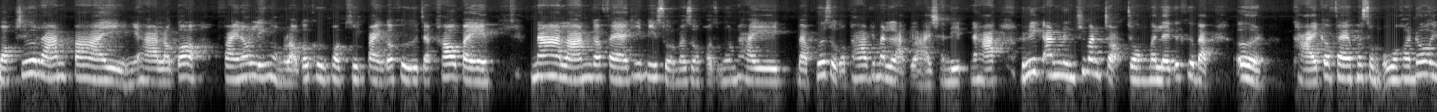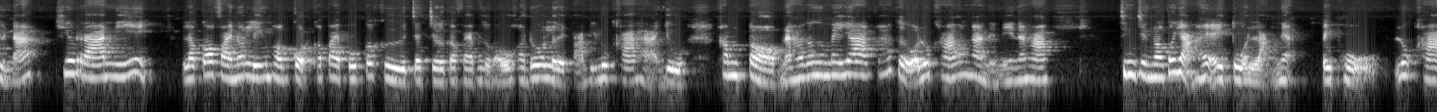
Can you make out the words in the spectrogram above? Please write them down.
บอกชื่อร้านไปอย่างเงี้ยค่ะแล้วก็ Final Link ของเราก็คือพอคลิกไปก็คือจะเข้าไปหน้าร้านกาแฟที่มีส่วนผสมของสมุนไพรแบบเพื่อสุขภาพที่มันหลากหลายชนิดนะคะหรืออีกอันหนึ่งที่มันเจาะจงมาเลยก็คือแบบเออ ขายกาแฟผสมอะโวคาโดอยู่นะ ที่ร้านนี้ แล้วก็ Final Link พอกดเข้าไปปุ๊บก็คือจะเจอกาแฟผสมอะโวคาโดเลยตามที่ลูกค้าหาอยู่คำตอบนะคะ ก็คือไม่ยากถ้าเกิดว่าลูกค้าต้องการอย่างนี้นะคะ จริง ๆ เราก็อยากให้ไอตัวหลังเนี่ยไปโผล่ลูกค้า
